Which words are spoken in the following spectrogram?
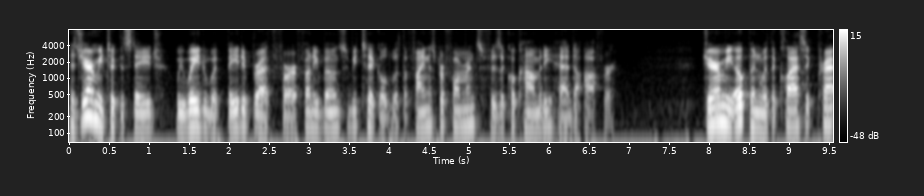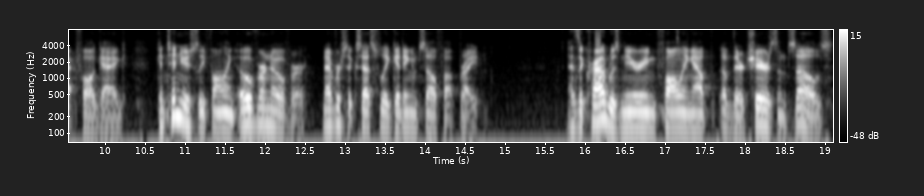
As Jeremy took the stage, we waited with bated breath for our funny bones to be tickled with the finest performance physical comedy had to offer. Jeremy opened with a classic pratfall gag, continuously falling over and over, never successfully getting himself upright. As the crowd was nearing falling out of their chairs themselves,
